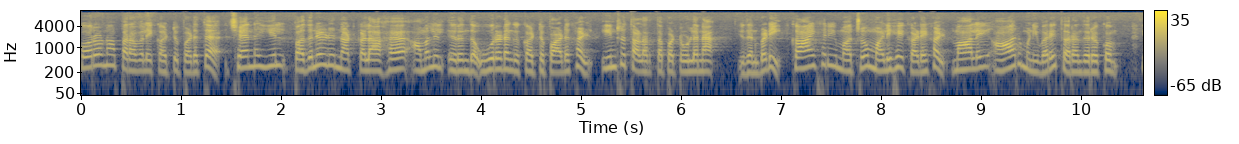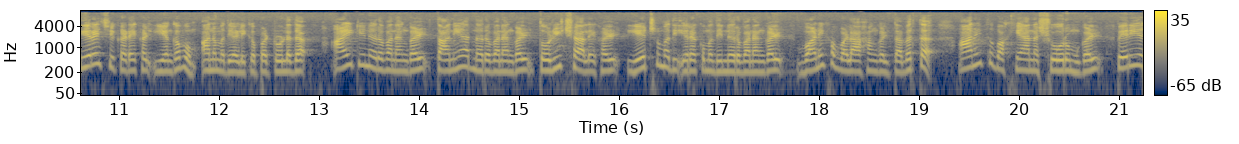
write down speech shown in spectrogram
கொரோனா பரவலை கட்டுப்படுத்த சென்னையில் பதினேழு நாட்களாக அமலில் இருந்த ஊரடங்கு கட்டுப்பாடுகள் இன்று தளர்த்தப்பட்டுள்ளன. இதன்படி காய்கறி மற்றும் மளிகை கடைகள் மாலை ஆறு மணி வரை திறந்திருக்கும். இறைச்சி கடைகள் இயங்கவும் அனுமதி அளிக்கப்பட்டுள்ளது. ஐடி நிறுவனங்கள் தனியார் நிறுவனங்கள் தொழிற்சாலைகள் ஏற்றுமதி இறக்குமதி நிறுவனங்கள் வணிக வளாகங்கள் தவிர்த்து அனைத்து வகையான ஷோரூம்கள் பெரிய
